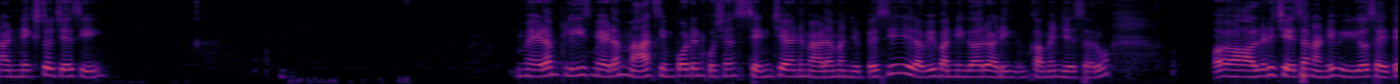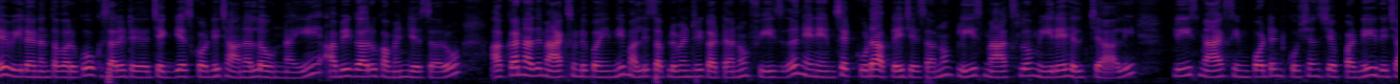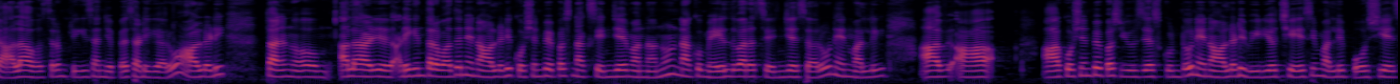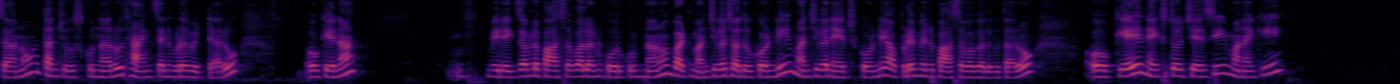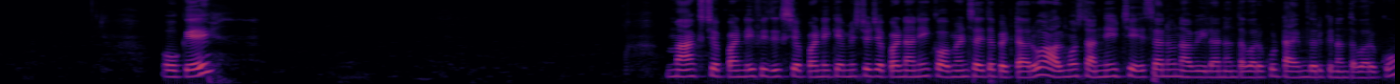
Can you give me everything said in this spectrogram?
అండ్ నెక్స్ట్ వచ్చేసి madam please madam maths important questions send చేయండి మేడం అని చెప్పేసి రవి బన్నీ గారు అడిగి కమెంట్ చేశారు. ఆల్రెడీ చేశానండి వీడియోస్ అయితే. వీలైనంత వరకు ఒకసారి చెక్ చేసుకోండి. ఛానల్లో ఉన్నాయి. అభి గారు కమెంట్ చేశారు. అక్క నాది మ్యాథ్స్ ఉండిపోయింది. మళ్ళీ సప్లిమెంటరీ కట్టాను. ఫీజు నేను ఎంసెట్ కూడా అప్లై చేశాను. ప్లీజ్ మ్యాథ్స్లో మీరే హెల్ప్ చేయాలి. ప్లీజ్ మ్యాథ్స్ ఇంపార్టెంట్ క్వశ్చన్స్ చెప్పండి. ఇది చాలా అవసరం. ప్లీజ్ అని చెప్పేసి అడిగారు. ఆల్రెడీ తను అలా అడిగిన తర్వాత నేను ఆల్రెడీ క్వశ్చన్ పేపర్స్ నాకు సెండ్ చేయమన్నాను. నాకు మెయిల్ ద్వారా సెండ్ చేశారు. నేను మళ్ళీ ఆ క్వశ్చన్ పేపర్స్ యూజ్ చేసుకుంటూ నేను ఆల్రెడీ వీడియో చేసి మళ్ళీ పోస్ట్ చేశాను. తను చూసుకున్నారు థ్యాంక్స్ అని కూడా పెట్టారు. ఓకేనా మీరు ఎగ్జామ్లో పాస్ అవ్వాలని కోరుకుంటున్నాను బట్ మంచిగా చదువుకోండి మంచిగా నేర్చుకోండి అప్పుడే మీరు పాస్ అవ్వగలుగుతారు. ఓకే నెక్స్ట్ వచ్చేసి మనకి ఓకే మ్యాథ్స్ చెప్పండి ఫిజిక్స్ చెప్పండి కెమిస్ట్రీ చెప్పండి అని కామెంట్స్ అయితే పెట్టారు. ఆల్మోస్ట్ అన్నీ చేశాను నా వీలైనంత వరకు టైం దొరికినంత వరకు.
